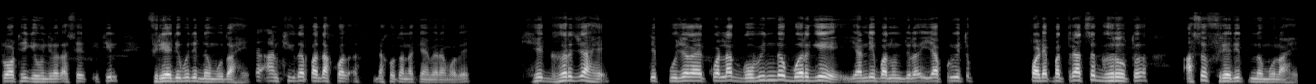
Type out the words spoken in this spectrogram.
प्लॉट हे घेऊन दिलात असे येथील फिर्यादीमध्ये नमूद आहे. आणखी एकदा दाखवा दाखवताना कॅमेरामध्ये हे घर जे आहे ते पूजा गायकवाडला गोविंद बर्गे यांनी बांधून दिलं. यापूर्वी ते पड्यापत्र्याचं घर होतं असं फिर्यादीत नमूद आहे.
